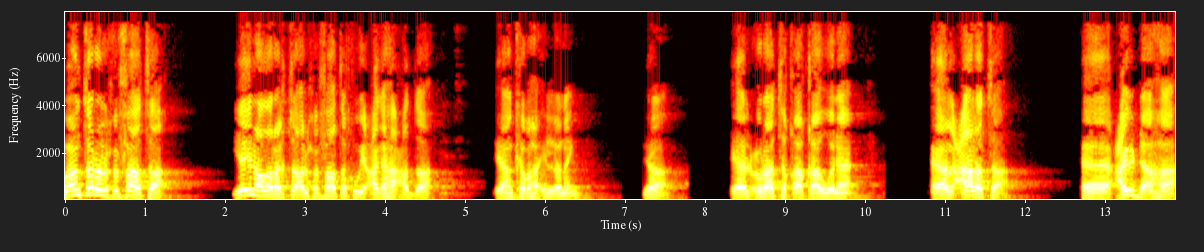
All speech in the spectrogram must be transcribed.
Wa an tara alxufaata iyo inaad aragto alxufaata kuwii cagaha caddaa ee aan kabaha illanayn. Yaa ee alcuraata qaaqaawanaa ee alcaalata ee caydha ahaa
